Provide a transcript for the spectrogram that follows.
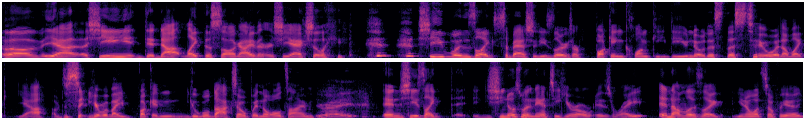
Um, yeah, she did not like the song either. She actually, she was like, Sebastian, these lyrics are fucking clunky. Do you notice this too? And I'm like, yeah. I'm just sitting here with my fucking Google Docs open the whole time. right? And she's like, she knows what an anti-hero is, right? And I'm just like, you know what, Sophia?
